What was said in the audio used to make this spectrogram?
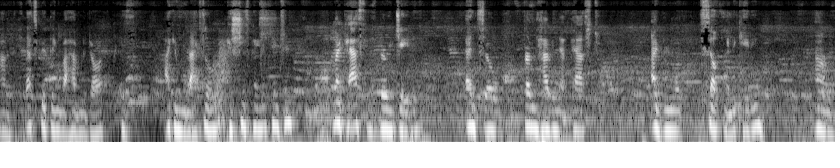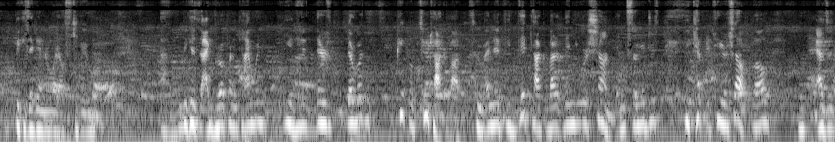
Um, that's a good thing about having a dog because I can relax a little bit because she's paying attention. My past was very jaded, and so from having that past, I grew up self-medicating um, because I didn't know what else to do. Um, because I grew up in a time when you did, there's there wasn't people to talk about it to, and if you did talk about it, then you were shunned, and so you just you kept it to yourself. Well, as a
